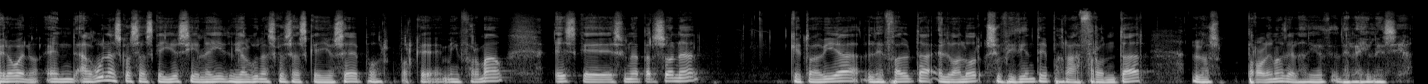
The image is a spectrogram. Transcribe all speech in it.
Pero bueno, en algunas cosas que yo sí he leído y algunas cosas que yo sé por, porque me he informado, es que es una persona que todavía le falta el valor suficiente para afrontar los problemas de la, de la Iglesia.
